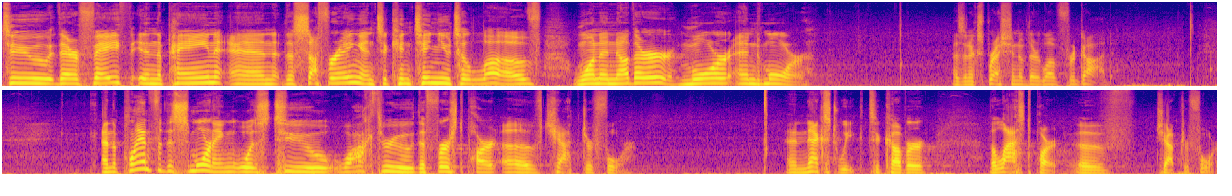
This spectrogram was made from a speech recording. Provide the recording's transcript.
to their faith in the pain and the suffering, and to continue to love one another more and more as an expression of their love for God. And the plan for this morning was to walk through the first part of chapter 4. And next week to cover the last part of chapter 4.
